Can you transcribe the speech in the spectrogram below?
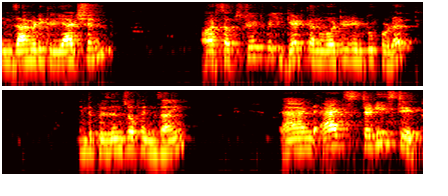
enzymatic reaction, our substrate will get converted into product in the presence of enzyme and at steady state,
